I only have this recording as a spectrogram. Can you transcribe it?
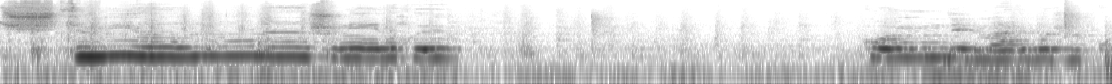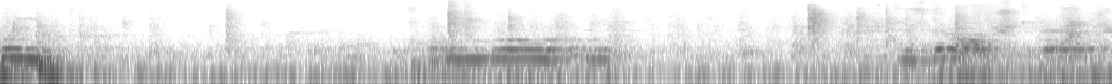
Düştüm yoluna. Şunu yerine koyayım. Koyayım dedim arkadaşlar koyayım. Düzgün olmuştur herhalde.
